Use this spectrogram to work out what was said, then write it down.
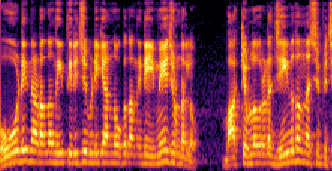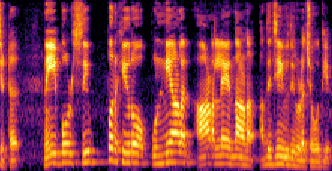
ഓടി നടന്ന് നീ തിരിച്ചു പിടിക്കാൻ നോക്കുന്ന നിന്റെ ഇമേജ് ഉണ്ടല്ലോ. ബാക്കിയുള്ളവരുടെ ജീവിതം നശിപ്പിച്ചിട്ട് നീ ഇപ്പോൾ സൂപ്പർ ഹീറോ പുണ്യാളൻ ആണല്ലേ എന്നാണ് അതിജീവിതയുടെ ചോദ്യം.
